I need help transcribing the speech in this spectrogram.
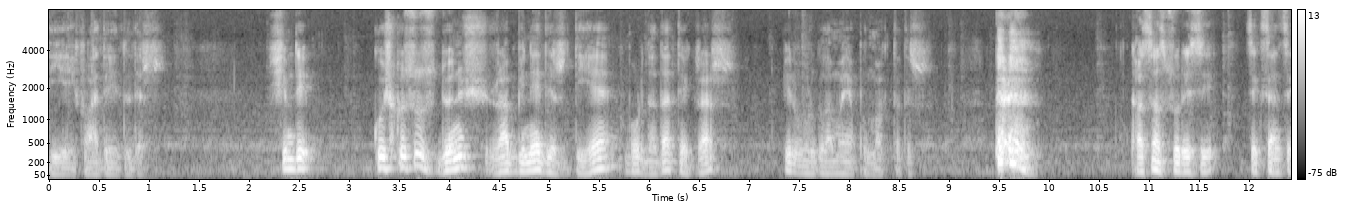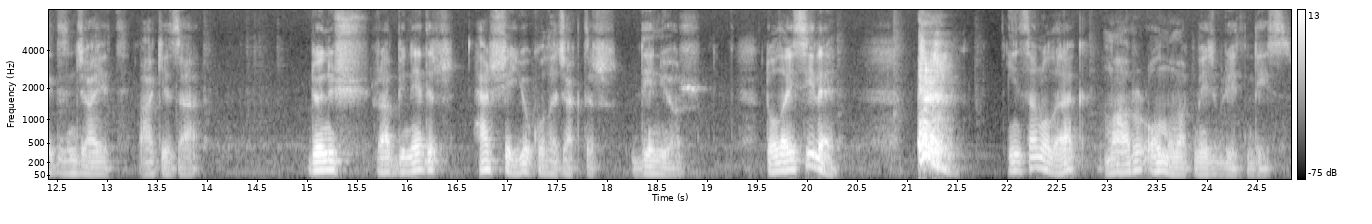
diye ifade edilir. Şimdi kuşkusuz dönüş Rabbinedir diye burada da tekrar bir vurgulama yapılmaktadır. Kasas suresi 88. ayet hakeza dönüş Rabbinedir her şey yok olacaktır deniyor. Dolayısıyla insan olarak mağrur olmamak mecburiyetindeyiz.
